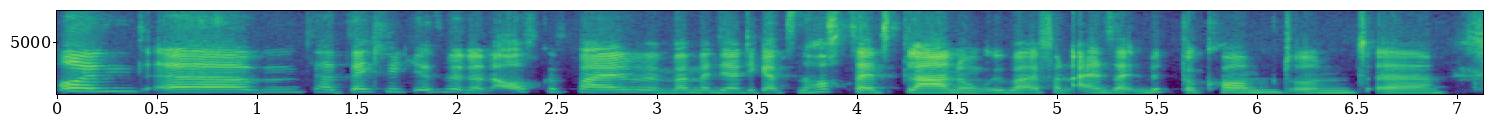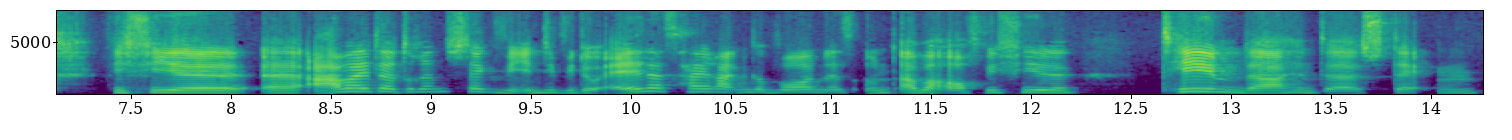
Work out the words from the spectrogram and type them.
und ähm, tatsächlich ist mir dann aufgefallen, wenn man ja die ganzen Hochzeitsplanungen überall von allen Seiten mitbekommt und äh, wie viel äh, Arbeit da drin steckt, wie individuell das Heiraten geworden ist und aber auch wie viele Themen dahinter stecken.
